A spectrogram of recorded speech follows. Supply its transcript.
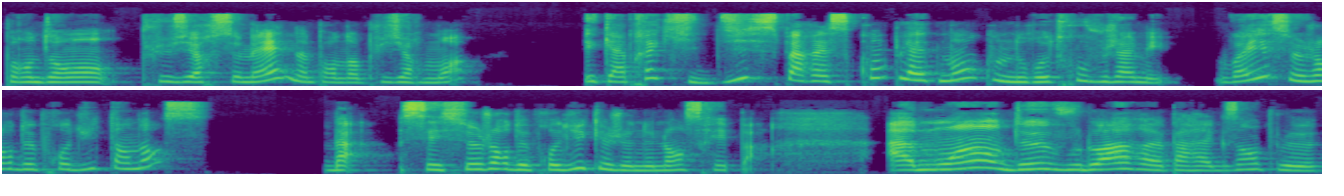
pendant plusieurs semaines, pendant plusieurs mois, et qu'après qui disparaissent complètement, qu'on ne retrouve jamais. Vous voyez ce genre de produit tendance? Bah, c'est ce genre de produit que je ne lancerai pas. À moins de vouloir, par exemple,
